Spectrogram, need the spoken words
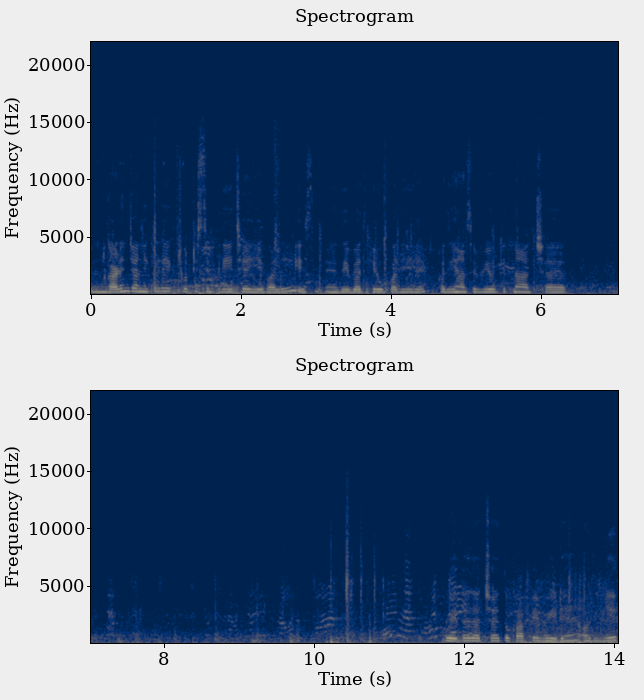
garden जाने के लिए एक छोटी सी ब्रिज है ये वाली। इस रिवर के ऊपर ही है। और यहाँ से व्यू कितना अच्छा है। वेदर अच्छा है तो काफ़ी भीड़ है और ये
